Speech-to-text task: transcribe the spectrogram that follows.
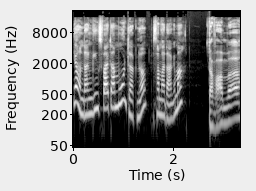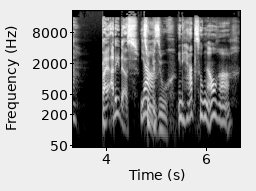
Ja, und dann ging es weiter am Montag, ne? Was haben wir da gemacht? Da waren wir bei Adidas Ja, zu Besuch. in Herzogenaurach,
